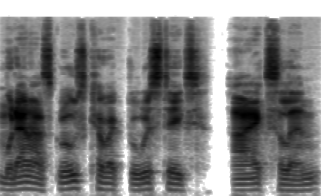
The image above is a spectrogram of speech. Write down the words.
Moderna's growth characteristics are excellent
